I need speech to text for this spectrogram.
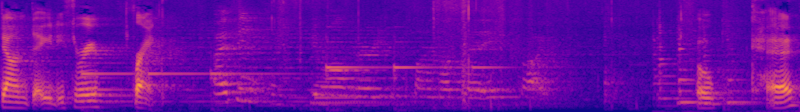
down to 83. Frank. I think Jamal Murray Okay.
